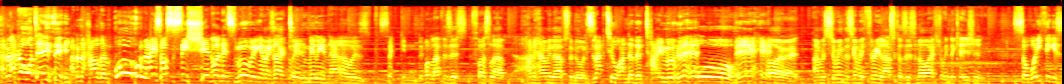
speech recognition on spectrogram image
I don't I don't know what's anything. I don't know how the. Woo! How I supposed to see shit when it's moving at like Exactly. 10 million hours per second? What lap is this? First lap. How many how many laps we're doing? It's lap two under the timer there. Oh. Yeah. All right. I'm assuming there's gonna be three laps because there's no actual indication. So what do you think is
